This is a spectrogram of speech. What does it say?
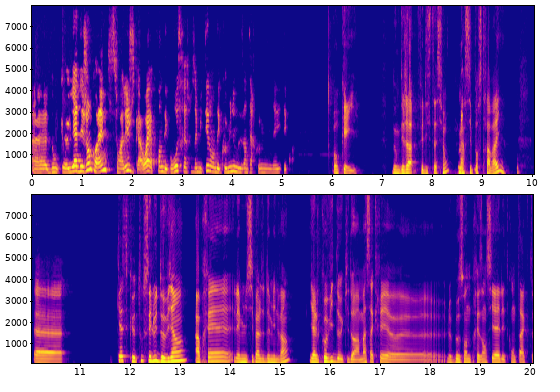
Euh, donc euh, il y a des gens quand même qui sont allés jusqu'à ouais, prendre des grosses responsabilités dans des communes ou des intercommunalités. Quoi. Ok. Donc déjà, félicitations. Merci pour ce travail. Qu'est-ce que tous élus devient après les municipales de 2020 il y a le Covid qui doit massacrer le besoin de présentiel et de contact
